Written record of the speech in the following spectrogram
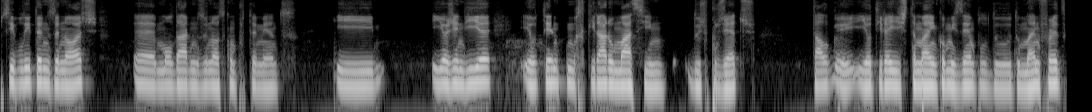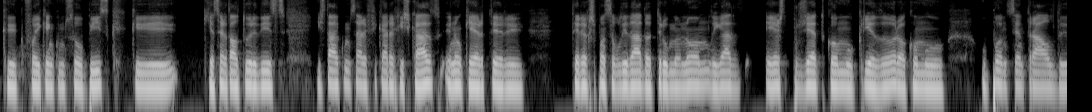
possibilita-nos a nós uh, moldarmos o nosso comportamento e, e hoje em dia eu tento me retirar o máximo dos projetos tal, e eu tirei isto também como exemplo do, do Manfred que, que foi quem começou o BISC que, que a certa altura disse isto está a começar a ficar arriscado, eu não quero ter ter a responsabilidade ou ter o meu nome ligado a este projeto como criador ou como o ponto central de,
